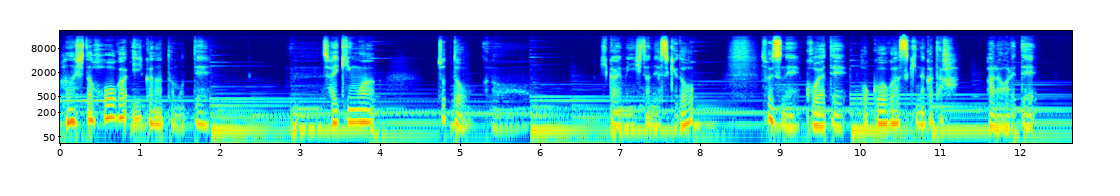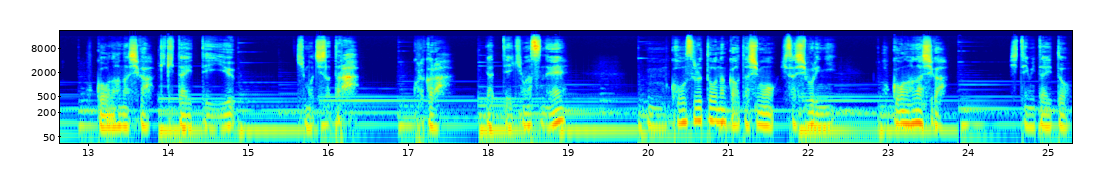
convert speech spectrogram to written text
話した方がいいかなと思って。うん最近はちょっとあの控えめにしたんですけどそうですね。こうやって北欧が好きな方が現れて北欧の話が聞きたいっていう気持ちだったらこれからやっていきますね、うん、こうするとなんか私も久しぶりに北欧の話がしてみたいと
